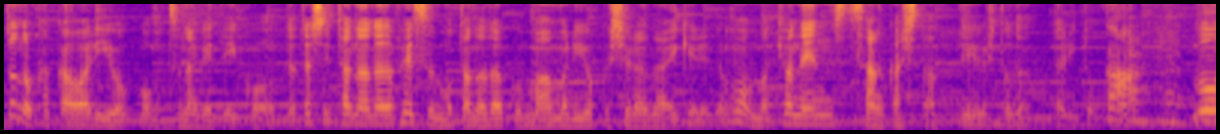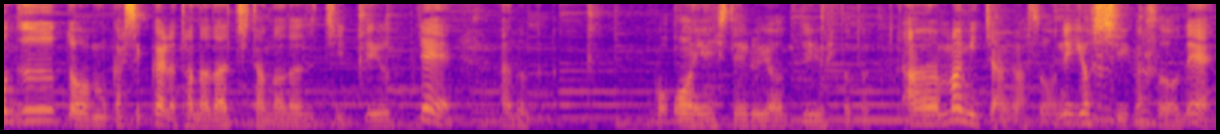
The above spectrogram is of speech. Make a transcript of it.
との関わりをこうつなげていこうって。私棚田フェスも棚田くんもあんまりよく知らないけれども、まあ、去年参加したっていう人だったりとか、もうずっと昔から棚田っち棚田っちって言ってあのこう応援してるよっていう人たちあまみちゃんがそうねヨッシーがそうで。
